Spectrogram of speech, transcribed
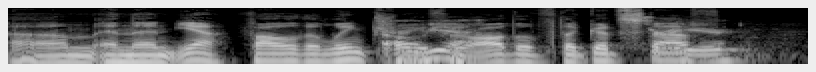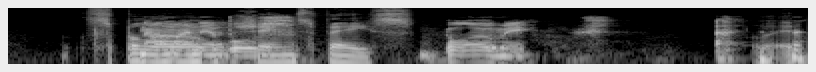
Um, and then yeah, follow the link tree Oh, yeah. for all of the good right stuff. here. It's below Not my nipples. Shane's face. Below me. It-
